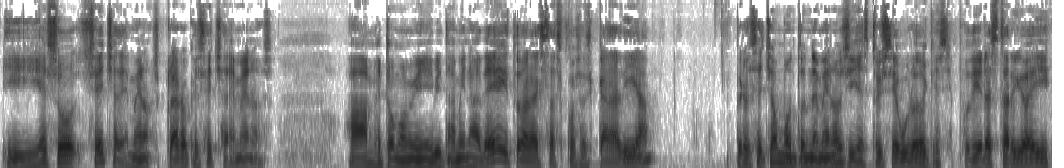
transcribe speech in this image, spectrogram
Y eso se echa de menos, claro que se echa de menos. Ah, me tomo mi vitamina D y todas estas cosas cada día, pero se echa un montón de menos y estoy seguro de que si pudiera estar yo ahí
